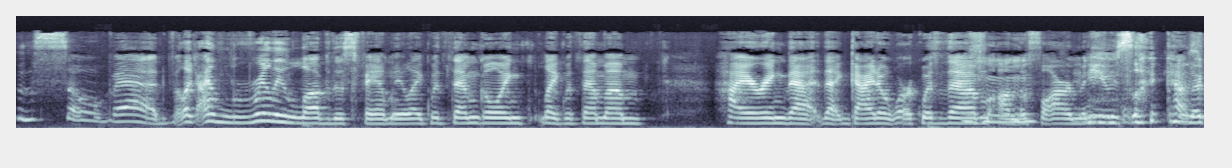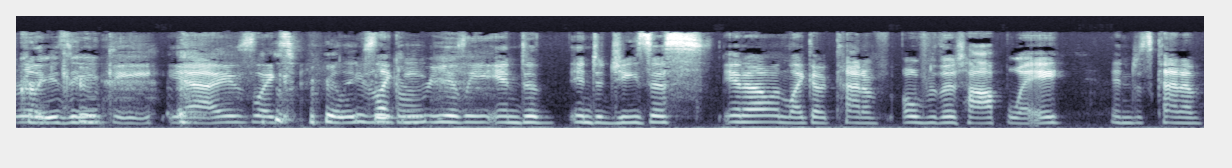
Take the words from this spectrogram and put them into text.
It was so bad. But like I really love this family. Like with them going like with them um hiring that that guy to work with them on the mm-hmm. farm and he, was like kind of really crazy. kooky. Yeah, he's like really he's like really into into Jesus, you know, in like a kind of over the top way, and just kind of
